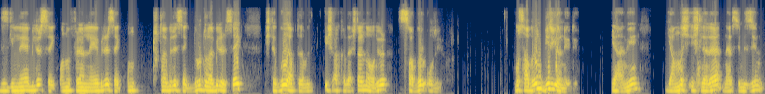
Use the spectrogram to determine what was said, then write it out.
dizginleyebilirsek, onu frenleyebilirsek, onu tutabilirsek, durdurabilirsek işte bu yaptığımız iş arkadaşlar ne oluyor? Sabır oluyor. Bu sabrın bir yönüydü. Yani yanlış işlere nefsimizin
